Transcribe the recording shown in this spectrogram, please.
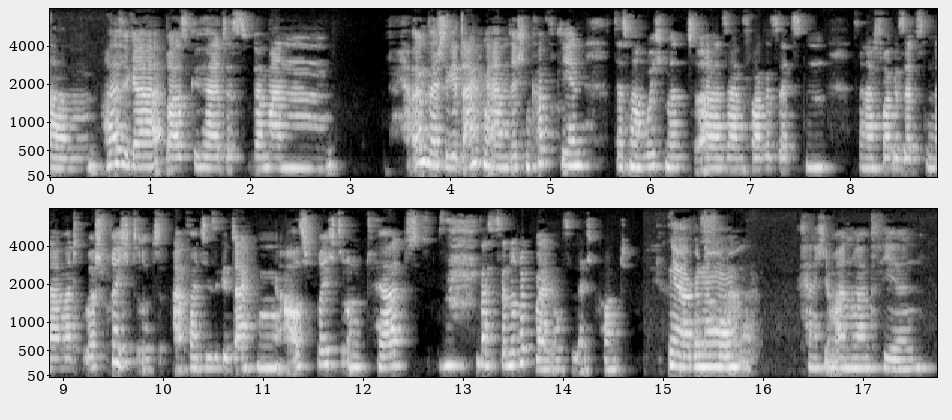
ähm, häufiger rausgehört, dass wenn man ja, irgendwelche Gedanken einem durch den Kopf gehen, dass man ruhig mit äh, seinem Vorgesetzten, seiner Vorgesetzten da mal drüber spricht und einfach diese Gedanken ausspricht und hört, was für eine Rückmeldung vielleicht kommt. Ja, genau. Das, äh, kann ich immer nur empfehlen.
